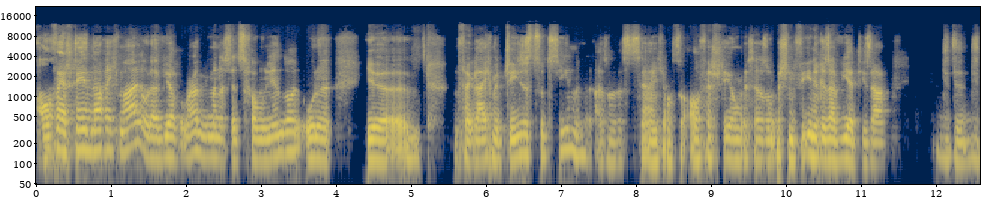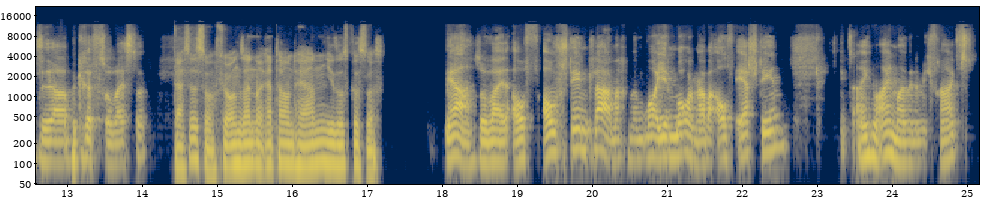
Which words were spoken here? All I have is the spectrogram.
auferstehen, sag ich mal, oder wie auch immer, wie man das jetzt formulieren soll, ohne hier äh, einen Vergleich mit Jesus zu ziehen. Also das ist ja eigentlich auch so, Auferstehung ist ja so ein bisschen für ihn reserviert, dieser, diese, dieser Begriff, so weißt du. Das ist so. Für unseren Retter und Herrn Jesus Christus. Ja, so weil auf, aufstehen, klar, machen wir jeden Morgen, aber auferstehen gibt es eigentlich nur einmal, wenn du mich fragst.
